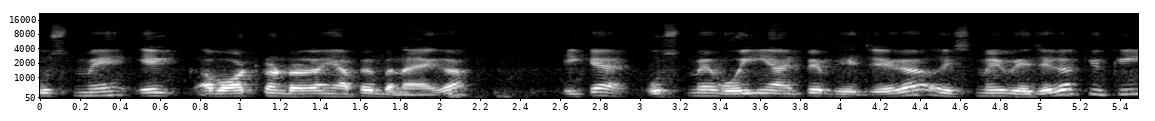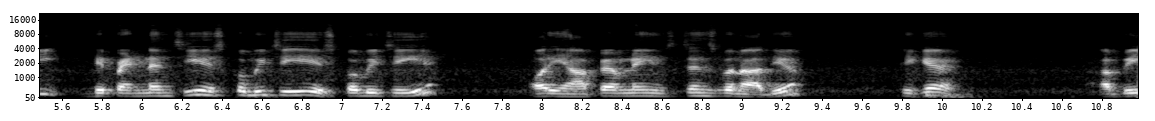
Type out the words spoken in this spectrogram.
उसमें एक अबाउट कंट्रोलर यहाँ पे बनाएगा, ठीक है? उसमें वही यहाँ पे भेजेगा और इसमें भी भेजेगा, क्योंकि डिपेंडेंसी है, इसको भी चाहिए, इसको भी चाहिए, और यहाँ पे हमने इंस्टेंस बना दिया, ठीक है? अभी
